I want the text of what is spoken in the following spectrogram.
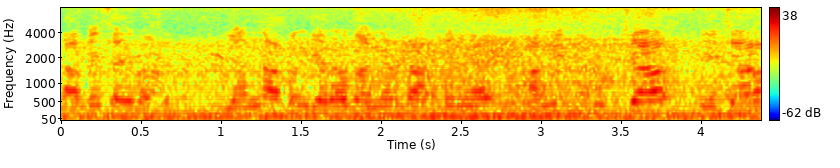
ताबे साहेब असेल यांना आपण घेराव घालणार तर आपले न्याय आम्ही पुढच्या याच्या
